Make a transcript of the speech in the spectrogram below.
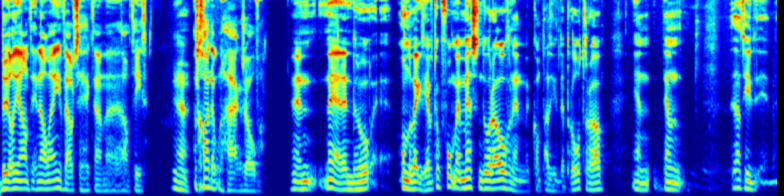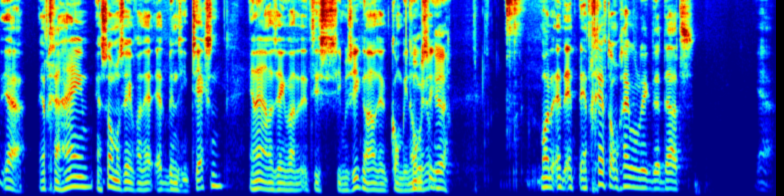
briljant in alle eenvoud, zeg ik dan eh, altijd. Ja. Het gaat ook nog hagens over. En, nou ja, en de- onderweg hebben we het ook vol met mensen doorover. En dan komt altijd de brood erop. En dan dat hij, ja, het geheim. En sommigen zeggen van het, het ben zijn Jackson. En anderen zeggen van het is zijn muziek. En anderen zeggen combinatie. Ja. Maar het, het, het geeft op een gegeven moment dat, dat ja,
